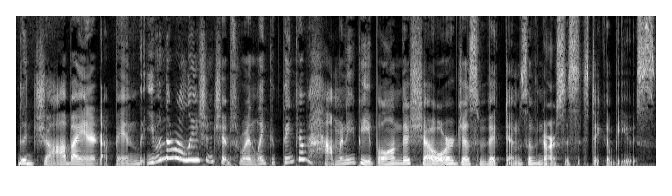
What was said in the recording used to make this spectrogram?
the job I ended up in, even the relationships we're in. Like think of how many people on this show are just victims of narcissistic abuse.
